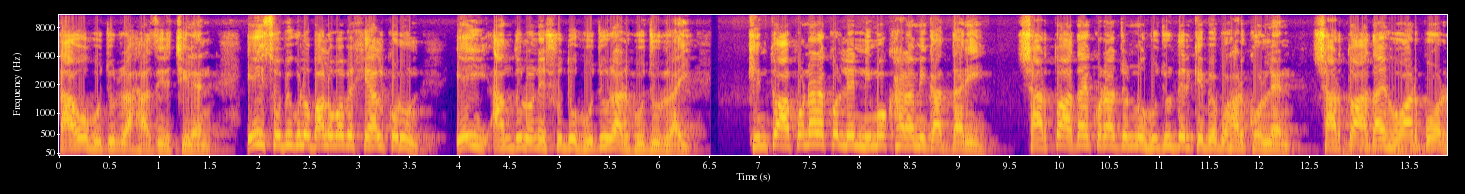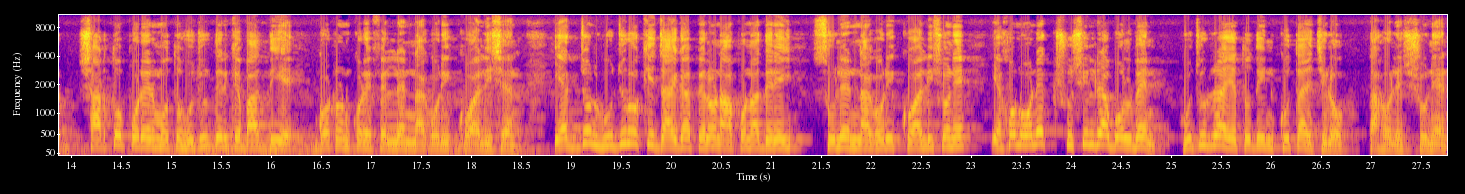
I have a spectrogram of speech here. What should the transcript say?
তাও হুজুররা হাজির ছিলেন। এই ছবিগুলো ভালোভাবে খেয়াল করুন। এই আন্দোলনে শুধু হুজুর আর হুজুররাই। কিন্তু আপনারা করলেন নিমক হারামি গাদ্দারি। স্বার্থ আদায় করার জন্য হুজুরদেরকে ব্যবহার করলেন। স্বার্থ আদায় হওয়ার পর স্বার্থপরের মতো হুজুরদেরকে বাদ দিয়ে গঠন করে ফেললেন নাগরিক কোয়ালিশন। একজন হুজুরও কি জায়গা পেল না আপনাদের এই সুলেন নাগরিক কোয়ালিশনে? এখন অনেক সুশীলরা বলবেন, হুজুররা এতদিন কোথায় ছিল? তাহলে শুনেন।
